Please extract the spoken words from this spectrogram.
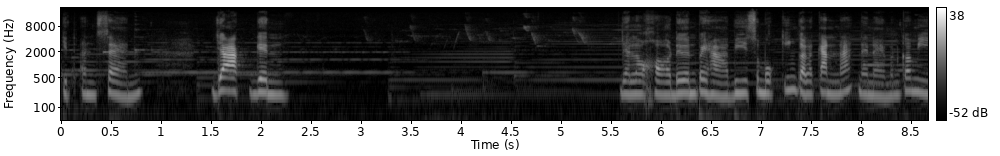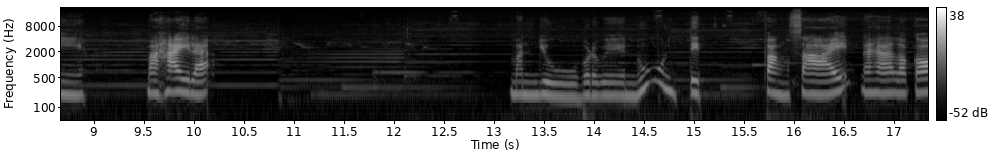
กิจอันแสน ยากเย็น เดี๋ยวเราขอเดินไปหา B smoking ก่อนละกันนะ ไหนๆมันก็มีมาให้แล้ว มันอยู่บริเวณนู่นติดฝั่งซ้ายนะคะแล้วก็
